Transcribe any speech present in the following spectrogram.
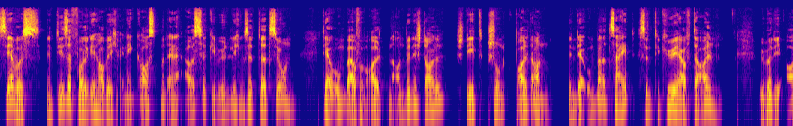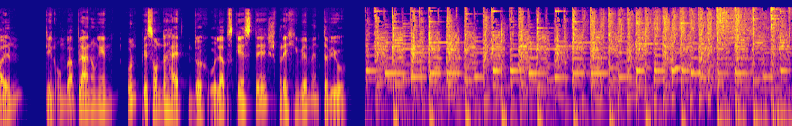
Servus, in dieser Folge habe ich einen Gast mit einer außergewöhnlichen Situation. Der Umbau vom alten Anbindestall steht schon bald an. In der Umbauzeit sind die Kühe auf der Alm. Über die Alm, den Umbauplanungen und Besonderheiten durch Urlaubsgäste sprechen wir im Interview.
